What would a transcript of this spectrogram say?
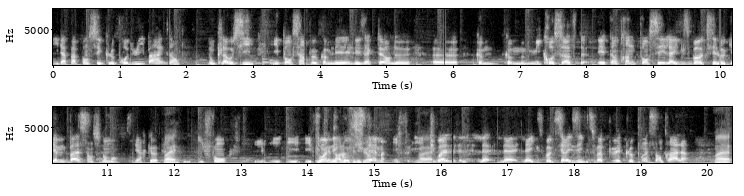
il n'a pas pensé que le produit, par exemple. Donc là aussi, il pense un peu comme les, les acteurs de euh, comme comme Microsoft est en train de penser la Xbox et le Game Pass en ce moment. C'est-à-dire que ouais. ils font ils, ils, ils font un écosystème. Ouais. Tu vois, la, la, la Xbox Series X va plus être le point central. Ouais.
